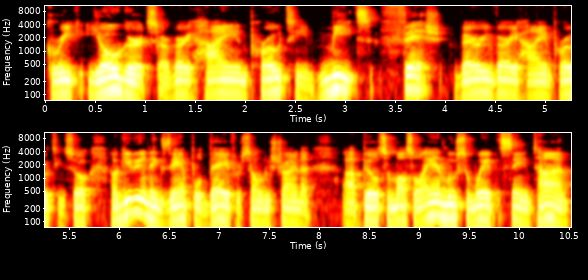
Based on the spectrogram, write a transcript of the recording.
Greek yogurts are very high in protein. Meats, fish, very, very high in protein. So I'll give you an example day for someone who's trying to uh, build some muscle and lose some weight at the same time.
